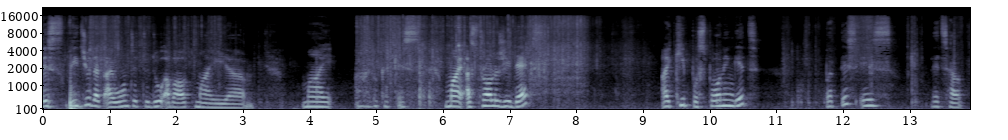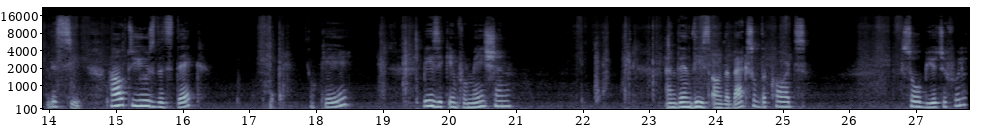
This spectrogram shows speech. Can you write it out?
this video that I wanted to do about my um, my oh, look at this my astrology decks I keep postponing it but this is let's have let's see how to use this deck okay basic information and then these are the backs of the cards. So beautiful.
